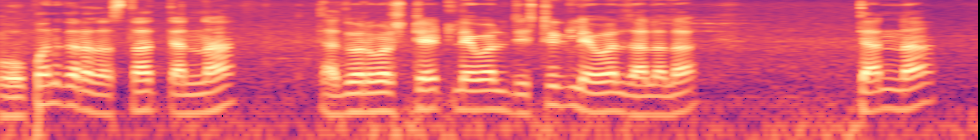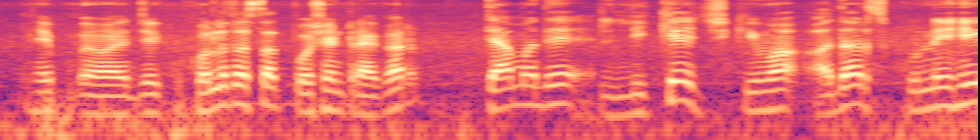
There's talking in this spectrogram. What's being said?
ओपन करत असतात त्यांना त्याचबरोबर स्टेट लेवल डिस्ट्रिक्ट लेवल झालेलं त्यांना हे जे खोलत असतात पोषण ट्रॅकर त्यामध्ये लिकेज किंवा अदर्स कुणीही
